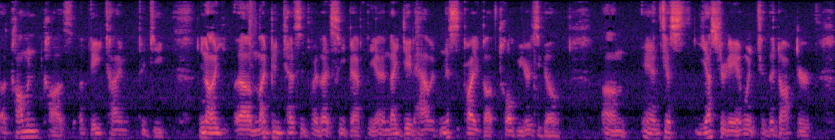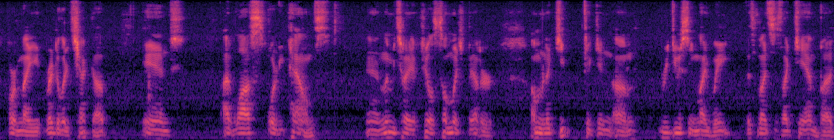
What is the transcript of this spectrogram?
a common cause of daytime fatigue. You know, um, I've been tested for that sleep apnea, and I did have it, and this is probably about 12 years ago. Um, and just yesterday, I went to the doctor for my regular checkup, and I've lost 40 pounds. And let me tell you, I feel so much better. I'm going to keep taking, um, reducing my weight as much as I can, but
